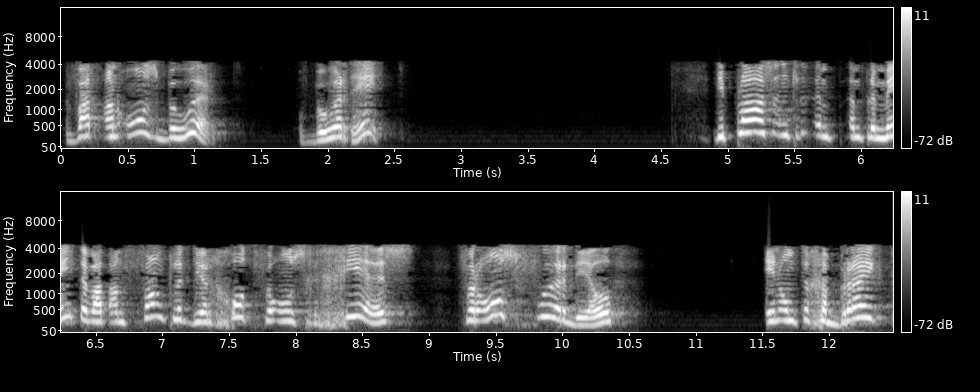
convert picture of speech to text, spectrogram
wat aan ons behoort of behoort het. Die plaasimplemente wat aanvanklik deur God vir ons gegee is vir ons voordeel en om te gebruik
